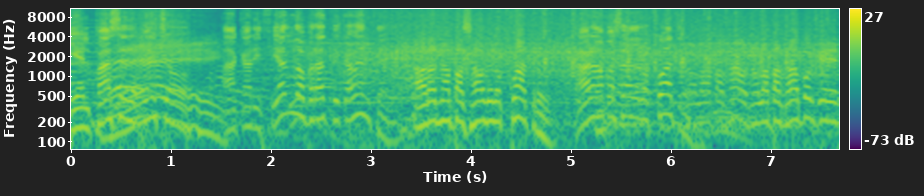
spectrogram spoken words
Y el pase de pecho, acariciando prácticamente. Ahora no ha pasado de los cuatro. Ahora ha pasado de los cuatro. No lo ha pasado, no lo ha pasado porque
